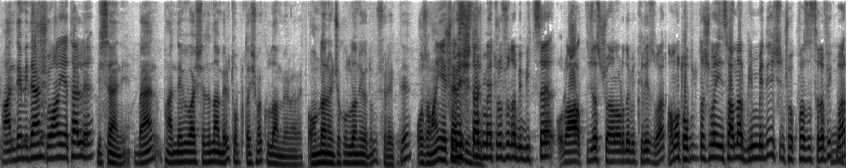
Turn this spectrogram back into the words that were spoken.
pandemiden... Şu an yeterli. Bir saniye. Ben pandemi başladığından beri toplu taşıma kullanmıyorum evet. Ondan önce kullanıyordum sürekli. O zaman Şu yetersizdi. Beşiktaş metrosu da bir bitse rahatlayacağız. Şu an orada bir kriz var. Ama toplu taşıma insanlar binmediği için çok fazla trafik var.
